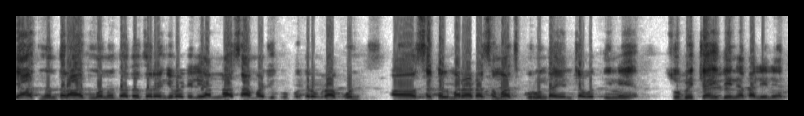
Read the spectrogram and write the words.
त्याच नंतर आज मनोजदादा जरांगे पाटील यांना सामाजिक उपक्रम राबवून सकल मराठा समाज कुरुंदा यांच्या वतीने शुभेच्छाही देण्यात आलेल्या आहेत.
